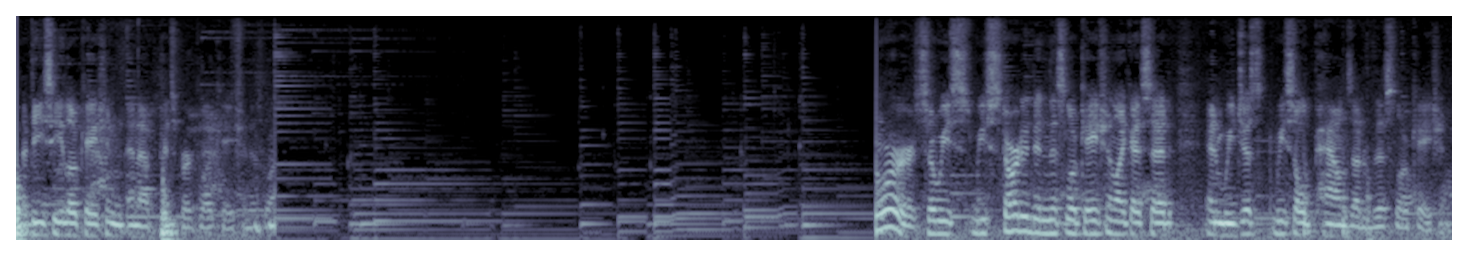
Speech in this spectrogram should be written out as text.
a DC location and a Pittsburgh location as well. Sure. So we we started in this location, like I said, and we just we sold pounds out of this location.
